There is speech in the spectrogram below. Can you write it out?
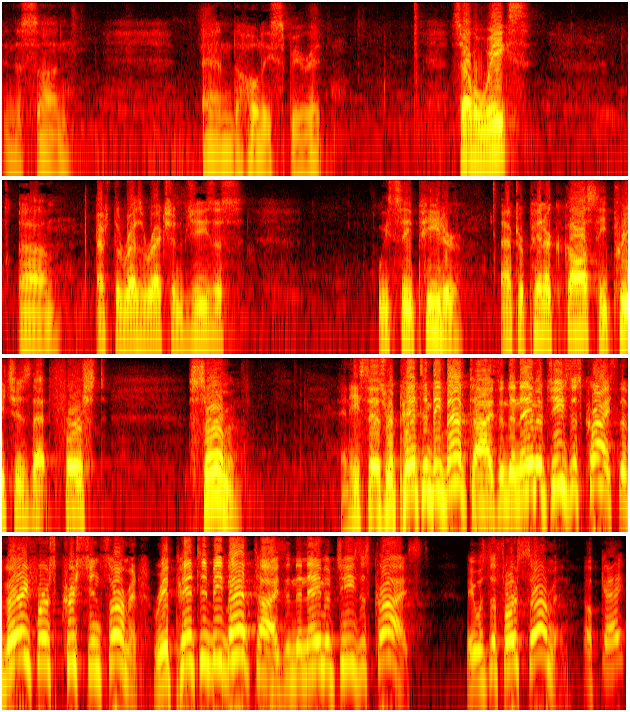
and the Son, and the Holy Spirit. Several weeks um, after the resurrection of Jesus, we see Peter, after Pentecost, he preaches that first sermon. And he says, Repent and be baptized in the name of Jesus Christ. The very first Christian sermon. Repent and be baptized in the name of Jesus Christ. It was the first sermon, okay?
